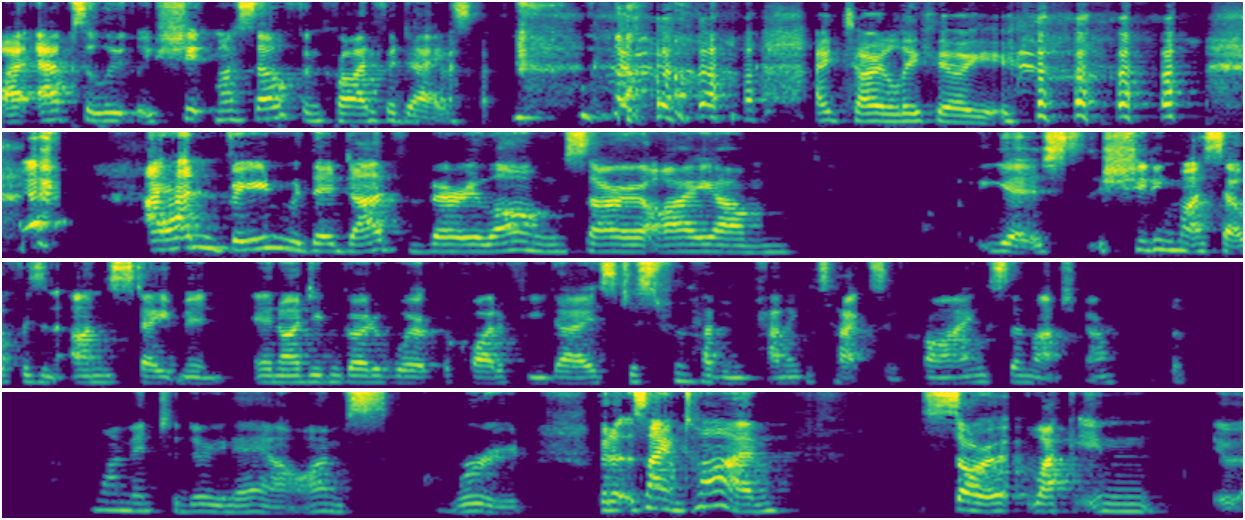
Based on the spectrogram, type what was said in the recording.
I absolutely shit myself and cried for days. I totally feel you. I hadn't been with their dad for very long, so I um yes, shitting myself is an understatement, and I didn't go to work for quite a few days just from having panic attacks and crying so much. what the am I meant to do now? I'm screwed. But at the same time, so like in uh,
